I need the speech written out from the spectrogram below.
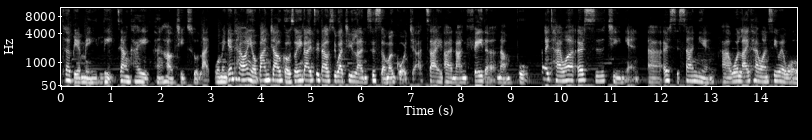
特别美丽，这样可以很好记出来。我们跟台湾有邦交国，所以应该知道史瓦基兰是什么国家，在。啊，南非的南部，在台湾二十几年。啊，二十三年啊！我来台湾是因为我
